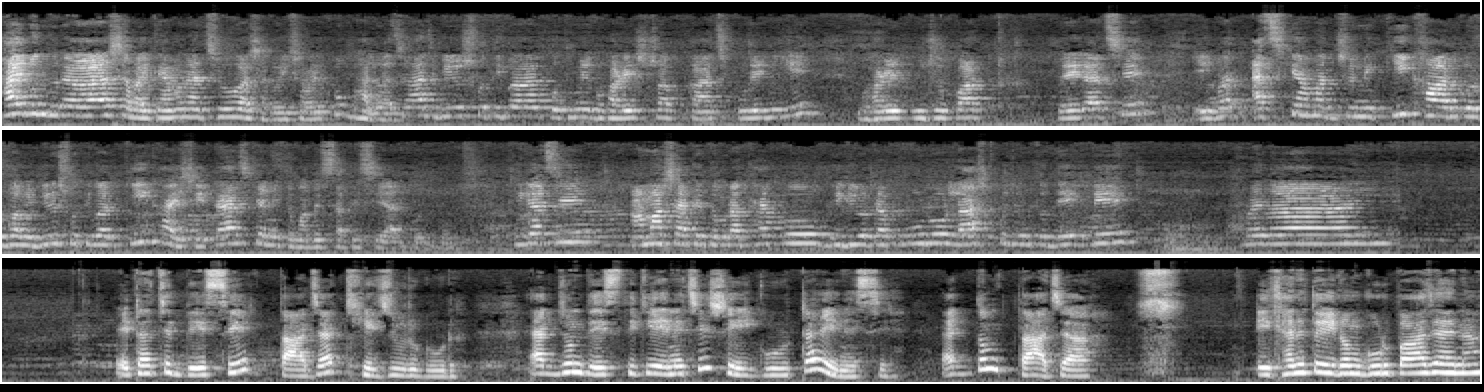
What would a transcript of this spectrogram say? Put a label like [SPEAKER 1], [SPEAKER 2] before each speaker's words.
[SPEAKER 1] High বন্ধুরা, সবাই কেমন আছো? আশা করি সবাই খুব ভালো আছো। আজ বৃহস্পতিবার, প্রথমে ঘরের সব কাজ করে নিয়ে ঘরের পুজো পাঠ হয়ে গেছে। এবার আজকে আমার জন্য কি খাওয়ার করব, আমি বৃহস্পতিবার কি খাই সেটা আজকে আমি তোমাদের সাথে শেয়ার করব। ঠিক আছে? আমার সাথে তোমরা থাকো, ভিডিওটা পুরো লাস্ট পর্যন্ত দেখবে। বাই বাই এটা হচ্ছে দেশের তাজা খেজুর গুড়। একজন দেশ থেকে এনেছে, সেই গুড়টা এনেছে। একদম তাজা। এখানে তো এরম গুড় পাওয়া যায় না।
